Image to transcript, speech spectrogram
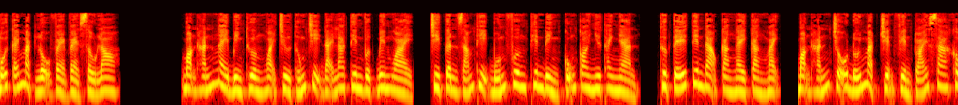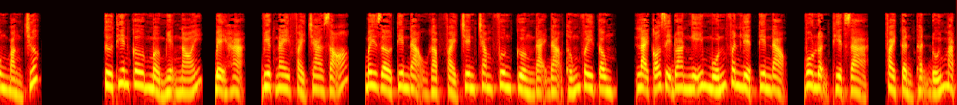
mỗi cái mặt lộ vẻ vẻ sầu lo. Bọn hắn ngày bình thường ngoại trừ thống trị đại la tiên vực bên ngoài chỉ cần giám thị bốn phương thiên đình cũng coi như thanh nhàn thực tế tiên đạo càng ngày càng mạnh bọn hắn chỗ đối mặt chuyện phiền toái xa không bằng trước. Từ Thiên Cơ mở miệng nói, bệ hạ, việc này phải tra rõ. Bây giờ tiên đạo gặp phải trên trăm phương cường đại đạo thống vây công, lại có dị đoan nghĩ muốn phân liệt tiên đạo, vô luận thiệt giả, phải cẩn thận đối mặt.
